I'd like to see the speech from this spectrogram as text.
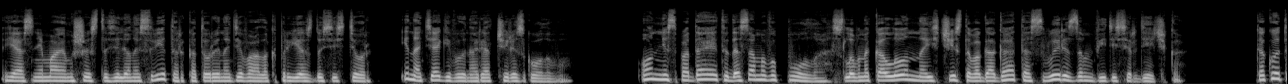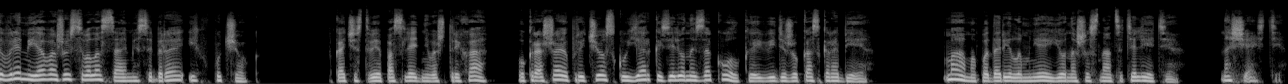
Я снимаю мшисто-зеленый свитер, который надевала к приезду сестер, и натягиваю наряд через голову. Он не спадает до самого пола, словно колонна из чистого гагата с вырезом в виде сердечка. Какое-то время я вожусь с волосами, собирая их в пучок. В качестве последнего штриха украшаю прическу ярко-зеленой заколкой в виде жука-скоробея. Мама подарила мне ее на шестнадцатилетие. На счастье.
